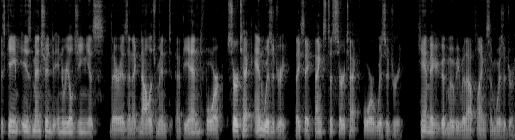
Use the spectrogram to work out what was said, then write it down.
this game is mentioned in Real Genius. There is an acknowledgement at the end for Sir-Tech and Wizardry. They say thanks to Sir-Tech for Wizardry. Can't make a good movie without playing some Wizardry.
